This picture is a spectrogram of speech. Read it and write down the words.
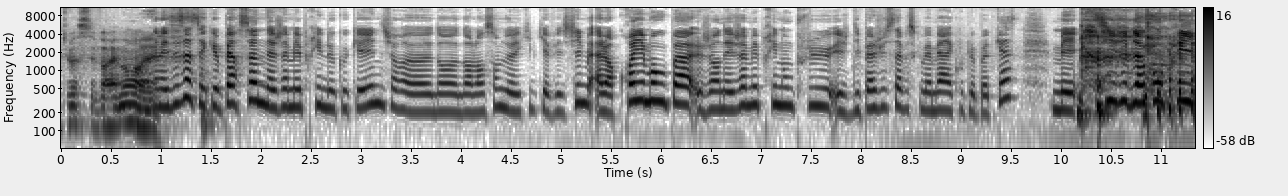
Tu vois, c'est vraiment. euh, Non, mais c'est ça, c'est que personne n'a jamais pris de cocaïne sur, euh, dans, dans l'ensemble de l'équipe qui a fait ce film. Alors, croyez-moi ou pas, j'en ai jamais pris non plus, et je dis pas juste ça parce que ma mère écoute le podcast, mais si j'ai bien compris,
